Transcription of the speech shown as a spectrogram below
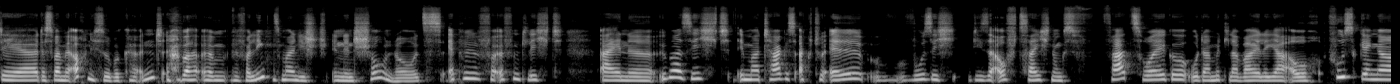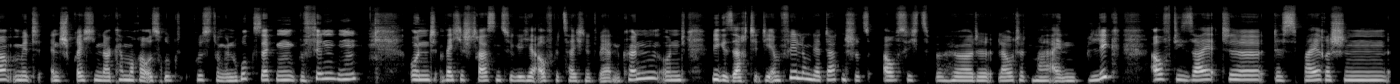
der, das war mir auch nicht so bekannt, aber ähm, wir verlinken es mal in, die, in den Show Notes. Apple veröffentlicht eine Übersicht immer tagesaktuell, wo sich diese Aufzeichnungs Fahrzeuge oder mittlerweile ja auch Fußgänger mit entsprechender Kameraausrüstung in Rucksäcken befinden und welche Straßenzüge hier aufgezeichnet werden können. Und wie gesagt, die Empfehlung der Datenschutzaufsichtsbehörde lautet mal einen Blick auf die Seite des bayerischen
